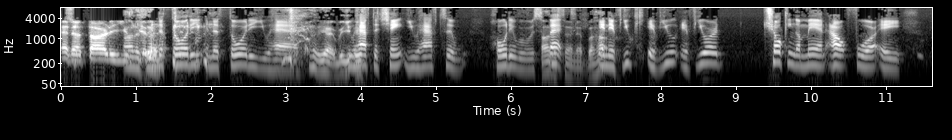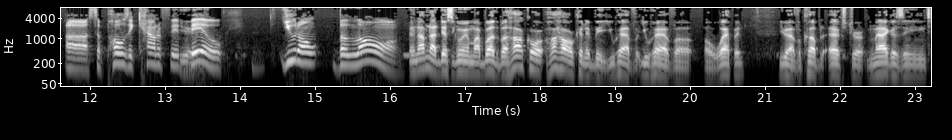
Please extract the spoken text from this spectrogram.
And the authority you I give and authority and authority you have Yeah, but you it's- have to change you have to hold it with respect that, and if you if you if you're choking a man out for a uh, supposed counterfeit Yeah. bill you don't belong and I'm not disagreeing with my brother, but how hard, how hard can it be? You have you have a, a weapon, you have a couple of extra magazines,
